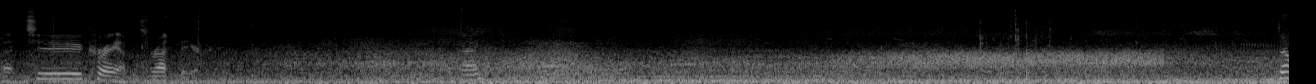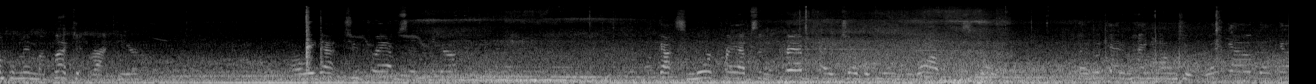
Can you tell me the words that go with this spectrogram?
Got two crabs right there. Okay. Dump them in my bucket right here. Oh, we got two crabs in here. Got some more crabs in the crab cage over here in the water. Okay, look at him hanging on to it. Let go, let go,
